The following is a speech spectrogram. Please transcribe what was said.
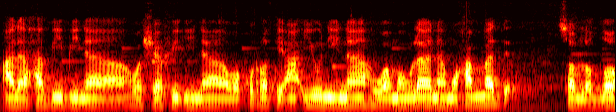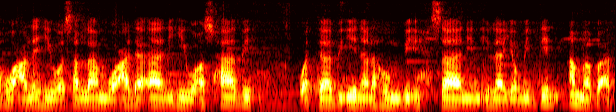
ala habibina wa syafi'ina wa qurrati a'yunina wa maulana Muhammad sallallahu alaihi wasallam wa ala alihi wa ashabihi tabi'ina lahum bi ihsanin ila amma ba'd.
